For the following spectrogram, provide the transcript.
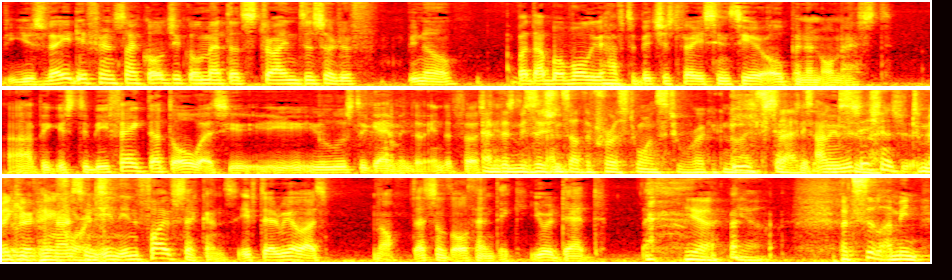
use very different psychological methods, trying to sort of, you know, but above all, you have to be just very sincere, open, and honest. Uh, because to be fake, that always you, you, you lose the game in the in the first. And instance. the musicians and are the first ones to recognize exactly. that. I mean, musicians to, to make recognize in, in, in five seconds if they realize, no, that's not authentic. You're dead. yeah, yeah. But still, I mean,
